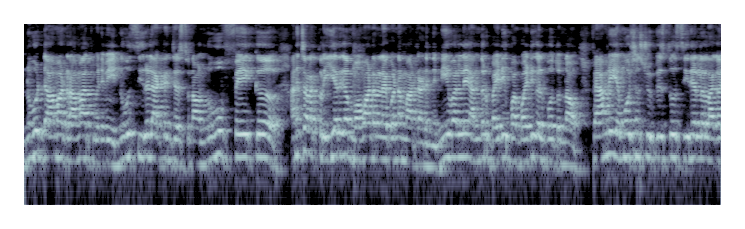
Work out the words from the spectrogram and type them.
నువ్వు డ్రామా డ్రామాకి వినివి నువ్వు సీరియల్ యాక్టింగ్ చేస్తున్నావు నువ్వు ఫేక్ అని చాలా క్లియర్గా మొహమాటం లేకుండా మాట్లాడింది. నీ వల్లే అందరూ బయటికి బయటికి వెళ్ళిపోతున్నావు. ఫ్యామిలీ ఎమోషన్స్ చూపిస్తూ సీరియల్ లాగా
